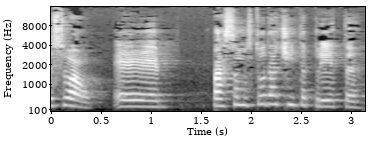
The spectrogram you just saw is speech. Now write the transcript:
Pessoal, é, passamos toda a tinta preta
